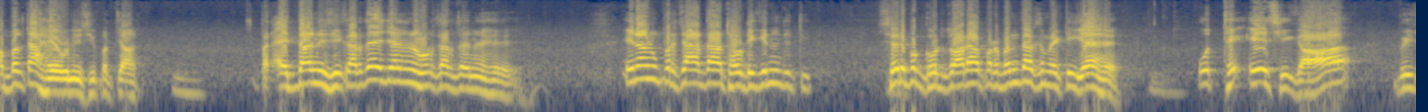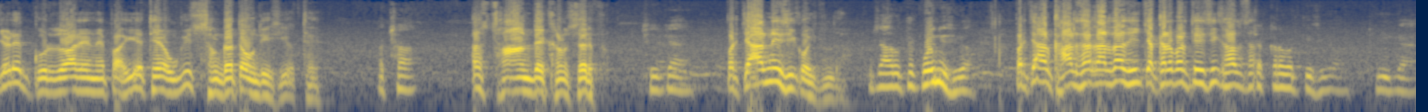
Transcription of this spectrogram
ਅੱਬਲ ਤਾਂ ਹੈ ਉਹ ਨਹੀਂ ਸੀ ਪ੍ਰਚਾਰ। ਪਰ ਐਦਾਂ ਨਹੀਂ ਸੀ ਕਰਦੇ ਜਿਵੇਂ ਹੁਣ ਕਰਦੇ ਨੇ ਇਹ। ਇਹਨਾਂ ਨੂੰ ਪ੍ਰਚਾਰ ਦਾ ਅਥਾਰਟੀ ਕਿਹਨੇ ਦਿੱਤੀ? ਸਿਰਫ ਗੁਰਦੁਆਰਾ ਪ੍ਰਬੰਧਕ ਕਮੇਟੀ ਹੈ ਉੱਥੇ ਇਹ ਸੀਗਾ ਵੀ ਜਿਹੜੇ ਗੁਰਦੁਆਰੇ ਨੇ ਭਾਈ ਇੱਥੇ ਆਊਗੀ ਸੰਗਤ ਆਉਂਦੀ ਸੀ ਉੱਥੇ। ਅੱਛਾ। ਅਸਥਾਨ ਦੇਖਣ ਸਿਰਫ। ਠੀਕ ਹੈ। ਪ੍ਰਚਾਰ ਨਹੀਂ ਸੀ ਕੋਈ ਹੁੰਦਾ। ਪ੍ਰਚਾਰ ਉੱਥੇ ਕੋਈ ਨਹੀਂ ਸੀਗਾ। ਪ੍ਰਚਾਰ ਖਾਲਸਾ ਕਰਦਾ ਸੀ ਚੱਕਰਵਰਤੀ ਸੀ ਖਾਲਸਾ। ਚੱਕਰਵਰਤੀ ਸੀਗਾ ਠੀਕ ਹੈ।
